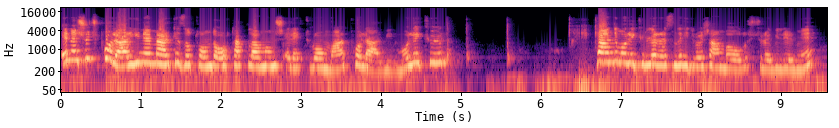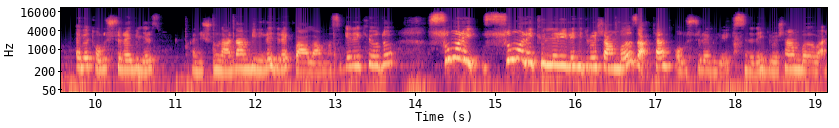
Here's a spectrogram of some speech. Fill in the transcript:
NH3 polar yine merkez atomda ortaklanmamış elektron var. Polar bir molekül. Kendi moleküller arasında hidrojen bağı oluşturabilir mi? Evet oluşturabilir. Hani şunlardan biriyle direkt bağlanması gerekiyordu. Su, mole su molekülleriyle hidrojen bağı zaten oluşturabiliyor. İkisinde de hidrojen bağı var.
